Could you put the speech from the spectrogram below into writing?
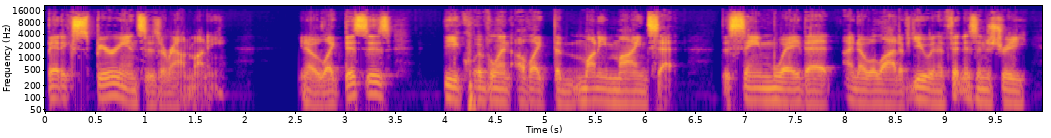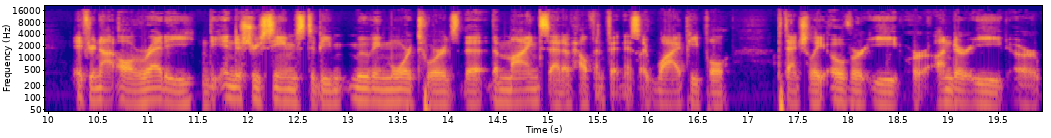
bad experiences around money? You know, like this is the equivalent of like the money mindset. The same way that I know a lot of you in the fitness industry, if you're not already, the industry seems to be moving more towards the the mindset of health and fitness, like why people potentially overeat or undereat or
